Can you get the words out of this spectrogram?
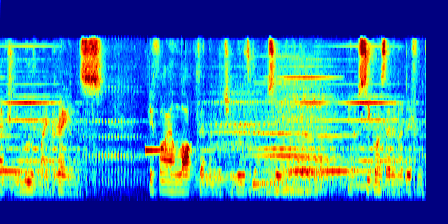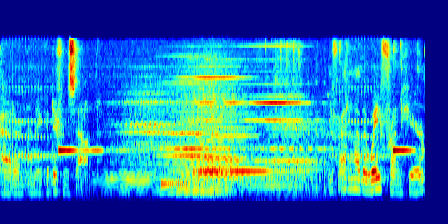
actually move my grains if I unlock them and let you move them. So, you know, sequence them in a different pattern and make a different sound. If I add another wavefront here,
